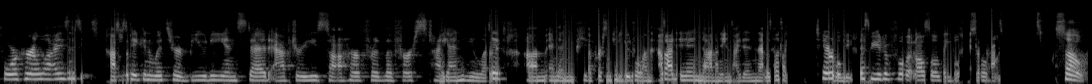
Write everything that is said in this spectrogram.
for her lies. He's taken with her beauty instead after he saw her for the first time again. He left um, and then the person beautiful on the outside and not on the inside, and that was like terrible beauty. It's beautiful, but also beautiful. So,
